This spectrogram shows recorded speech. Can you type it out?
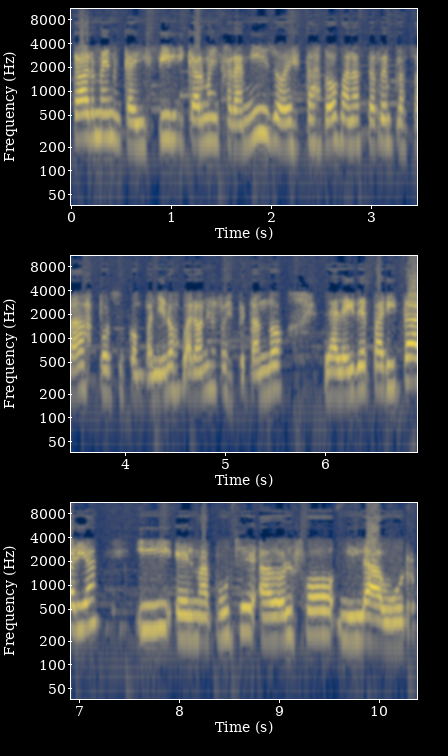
Carmen Caifil y Carmen Jaramillo, estas dos van a ser reemplazadas por sus compañeros varones respetando la ley de paritaria y el mapuche Adolfo Milaur.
